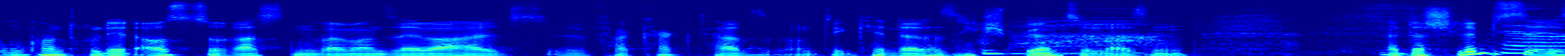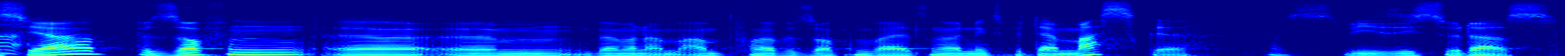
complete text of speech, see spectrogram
unkontrolliert auszurasten, weil man selber halt äh, verkackt hat und die Kinder das nicht spüren zu lassen. Und das Schlimmste Ja. ist ja, besoffen, äh, ähm, wenn man am Abend vorher besoffen war, jetzt neuerdings mit der Maske. Was, wie siehst du das?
